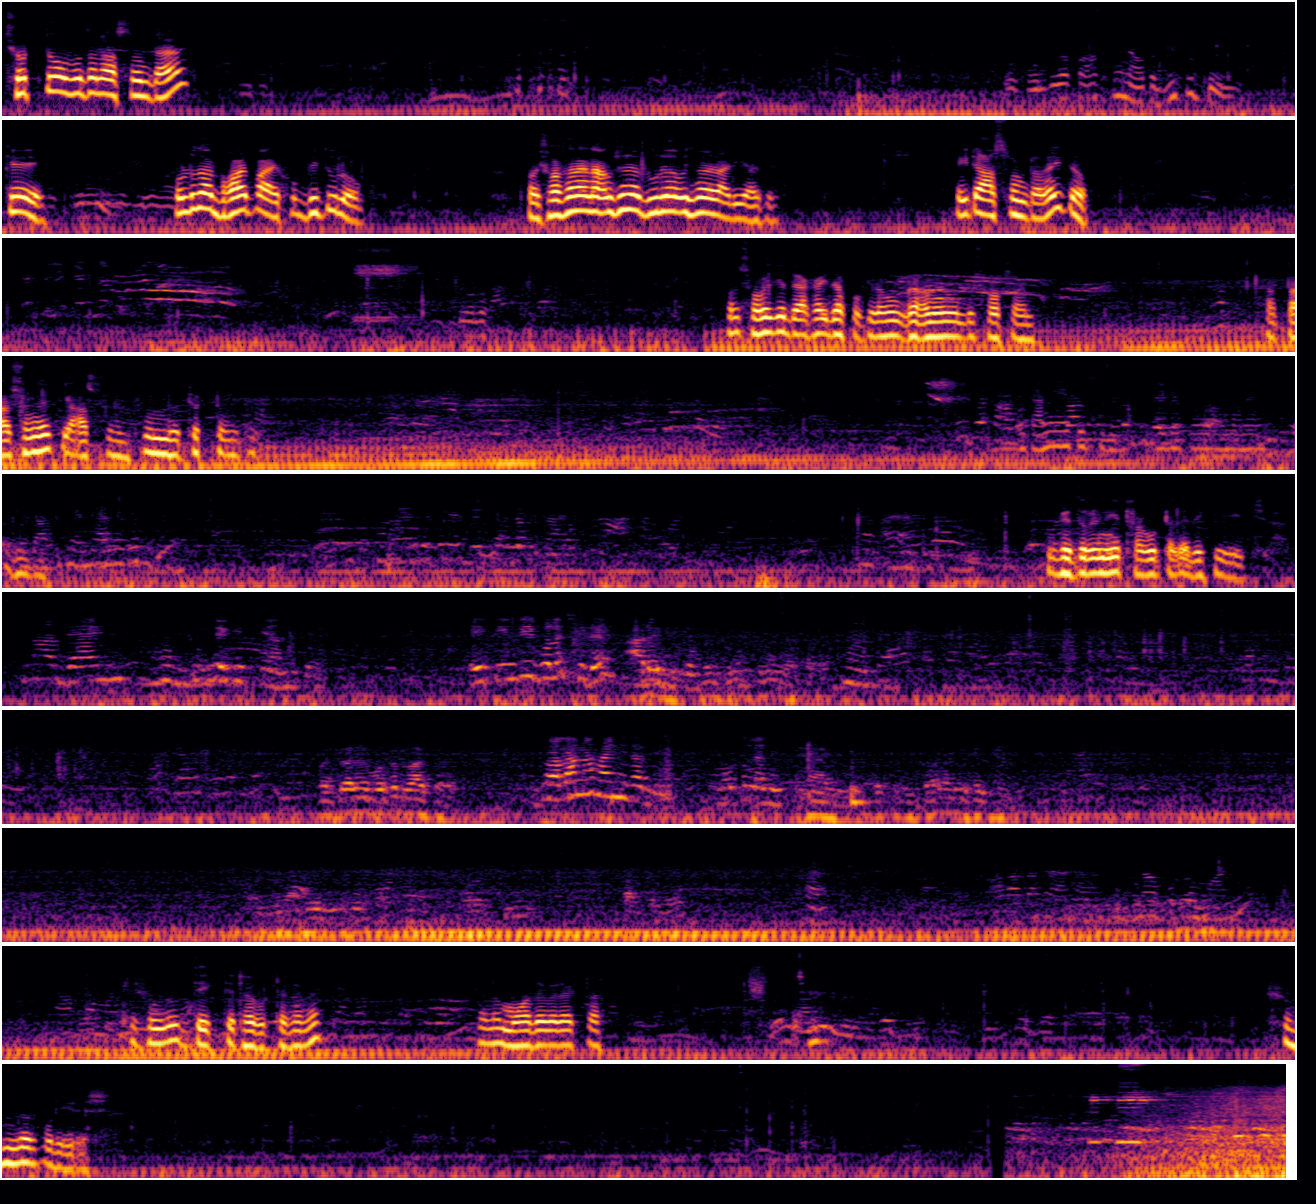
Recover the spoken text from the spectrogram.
ছোট্ট মতন আশ্রমটা হ্যাঁ? কে? পল্টুদা ভয় পায় খুব ভীতু লোক। শ্মশানের নাম শুনে দূরে ওইখানে দাঁড়িয়ে আছে। এইটা আশ্রমটা তাই তো? সবাইকে দেখাই, দেখো কীরকম গ্রামের মধ্যে শ্মশান। আর তার সঙ্গে কি আশ্রম, সুন্দর ছোট্ট মতো। ভেতরে নিয়ে ঠাকুরটাকে দেখিয়ে দিচ্ছে। এই তিনটেই আর ওই দুটো হুম ঝলানো হয়নি দাদি বোতল এনেছে। হ্যাঁ কি সুন্দর দেখতে ঠাকুরটাকে না এখানে মহাদেবের একটা সুন্দর পরিবেশ।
